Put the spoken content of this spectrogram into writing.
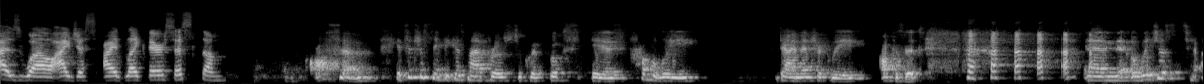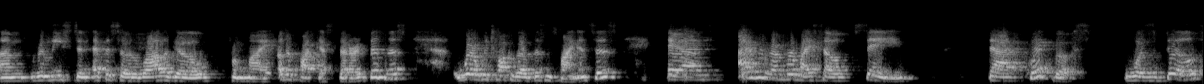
as well. I just I like their system. Awesome. It's interesting because my approach to QuickBooks is probably diametrically opposite. and we just um, released an episode a while ago from my other podcast, Better at Business, where we talk about business finances. And I remember myself saying that QuickBooks was built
